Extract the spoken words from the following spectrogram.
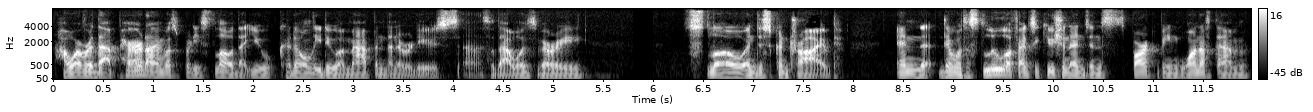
however, that paradigm was pretty slow that you could only do a map and then a reduce. Uh, so that was very slow and just contrived. And there was a slew of execution engines, Spark being one of them,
